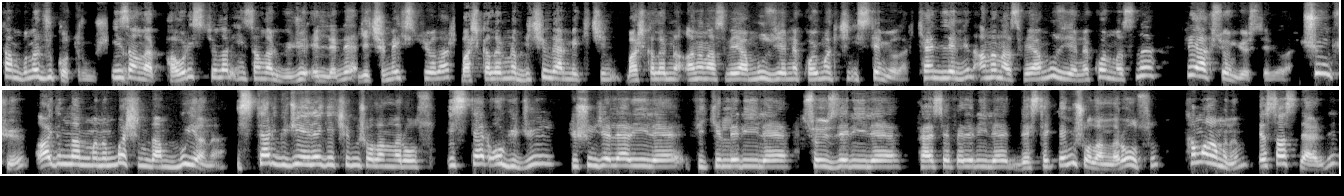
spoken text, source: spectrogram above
tam buna cuk oturmuş. İnsanlar power istiyorlar, insanlar gücü ellerine geçirmek istiyorlar. Başkalarına biçim vermek için, başkalarını ananas veya muz yerine koymak için istemiyorlar. Kendilerinin ananas veya muz yerine konmasına reaksiyon gösteriyorlar. Çünkü aydınlanmanın başından bu yana ister gücü ele geçirmiş olanlar olsun, ister o gücü düşünceleriyle, fikirleriyle, sözleriyle, felsefeleriyle desteklemiş olanlar olsun, tamamının esas derdi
